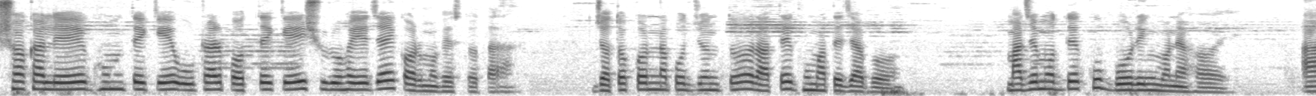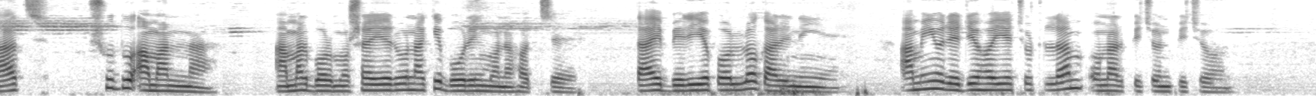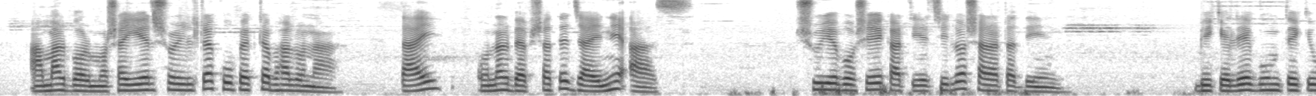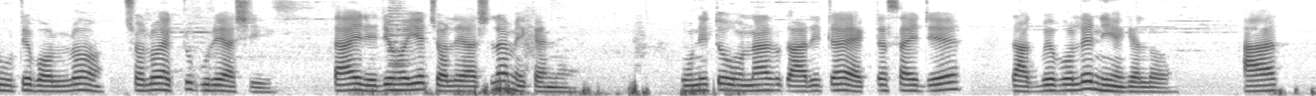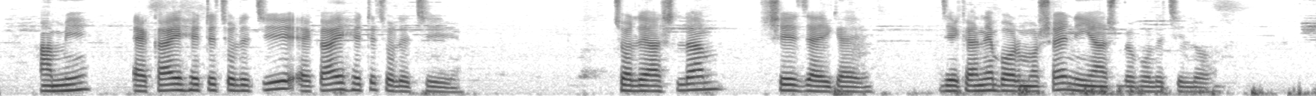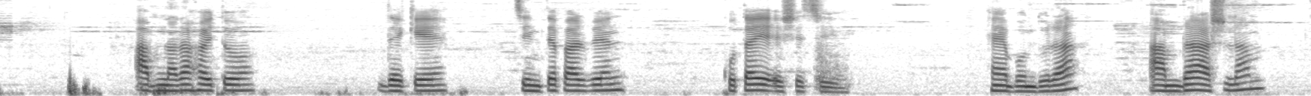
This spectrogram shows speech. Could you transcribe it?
সকালে ঘুম থেকে ওঠার পর থেকেই শুরু হয়ে যায় কর্মব্যস্ততা। যতক্ষণ না পর্যন্ত রাতে ঘুমাতে যাব। মাঝে মধ্যে খুব বোরিং মনে হয়। আজ শুধু আমার না, আমার বর্মশাইয়েরও নাকি বোরিং মনে হচ্ছে। তাই বেরিয়ে পড়ল গাড়ি নিয়ে। আমিও রেডি হয়ে ছুটলাম ওনার পিছন পিছন। আমার বর্মশাইয়ের শরীরটা খুব একটা ভালো না। তাই ওনার ব্যবসাতে যায়নি আজ। শুয়ে বসে কাটিয়েছিল সারাটা দিন। বিকেলে ঘুম থেকে উঠে বলল, চলো একটু ঘুরে আসি। তাই রেডি হয়ে চলে আসলাম এখানে। উনি তো ওনার গাড়িটা একটা সাইডে রাখবে বলে নিয়ে গেল। আর আমি একাই হেঁটে চলেছি, একাই হেঁটে চলেছি। চলে আসলাম সে জায়গায় যেখানে বরমশাই নিয়ে আসবে বলেছিল। আপনারা হয়তো দেখে চিনতে পারবেন, কোথায় এসেছি। হ্যাঁ বন্ধুরা, আমরা আসলাম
